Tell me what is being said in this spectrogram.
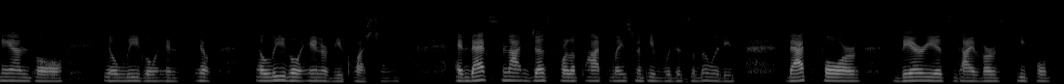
handle illegal in, Ill, illegal interview questions? And that's not just for the population of people with disabilities. That's for various diverse people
